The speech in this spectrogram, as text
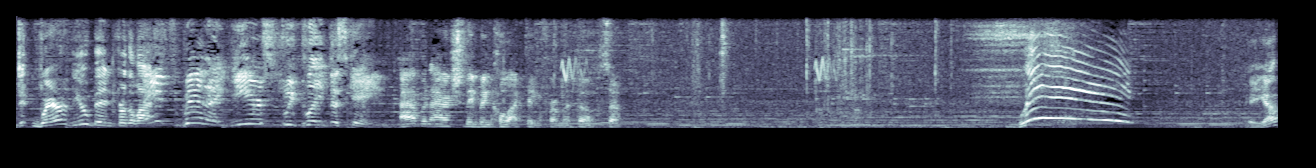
D- where have you been for the last? It's been a year since we played this game. I haven't actually been collecting from it though, so. Whee! There you go.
